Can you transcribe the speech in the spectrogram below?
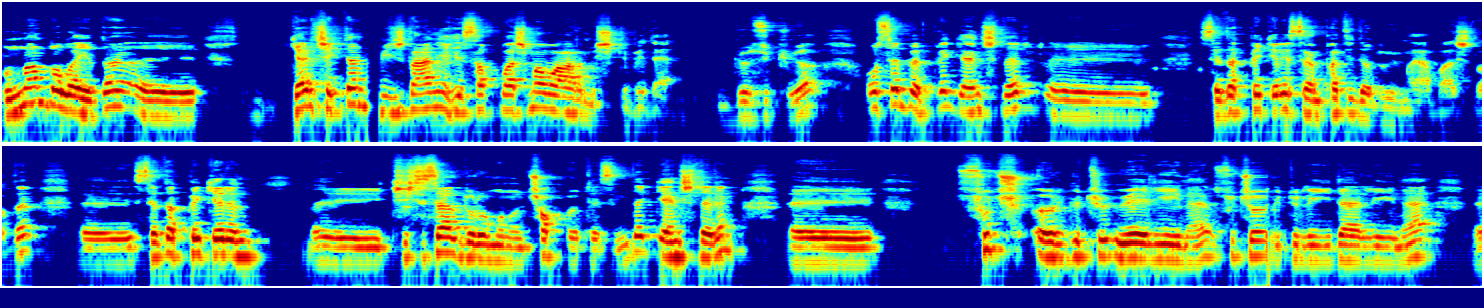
bundan dolayı da e, gerçekten vicdani hesaplaşma varmış gibi de gözüküyor. O sebeple gençler e, Sedat Peker'e sempati de duymaya başladı. E, Sedat Peker'in e, kişisel durumunun çok ötesinde gençlerin e, suç örgütü üyeliğine, suç örgütü liderliğine, e,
